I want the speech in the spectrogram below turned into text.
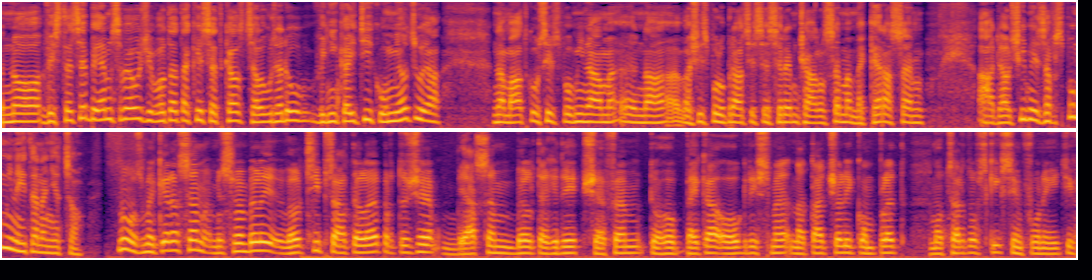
No, vy jste se během svého života taky setkal s celou řadou vynikajících umělců. Já na mátku si vzpomínám na vaši spolupráci se Sirem Charlesem McKerasem a dalšími. Zavzpomínejte na něco. No, s Mekerasem my jsme byli velcí přátelé, protože já jsem byl tehdy šéfem toho PKO, když jsme natáčeli komplet Mozartovských symfonií, těch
